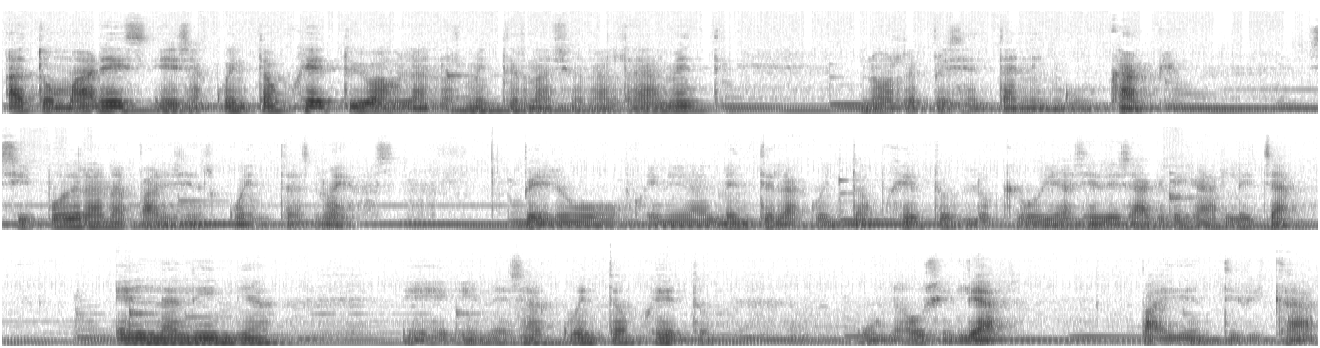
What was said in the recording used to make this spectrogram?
a tomar es esa cuenta objeto y bajo la norma internacional realmente no representa ningún cambio. Sí podrán aparecer cuentas nuevas, pero generalmente la cuenta objeto lo que voy a hacer es agregarle ya en la línea, eh, en esa cuenta objeto, un auxiliar para identificar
